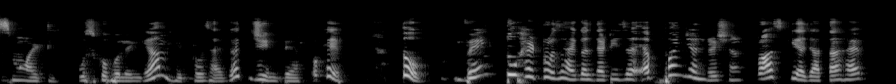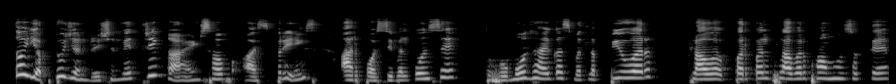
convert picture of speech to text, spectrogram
small t उसको बोलेंगे हम हेट्रोजाइगस जीन पेयर ओके तो when two heterozygous, that is F1 generation cross किया जाता है तो F2 जनरेशन में three kinds of springs are possible कौन से? तो होमोजाइगस मतलब pure flower purple flower form हो सकते हैं।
